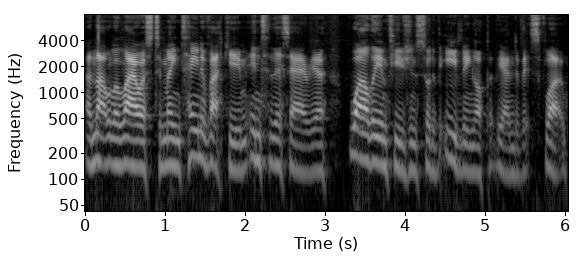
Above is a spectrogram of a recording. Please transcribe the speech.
And that will allow us to maintain a vacuum into this area while the infusion is sort of evening up at the end of its flow.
